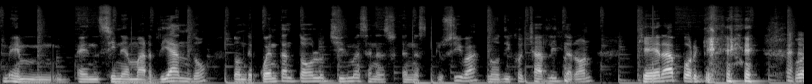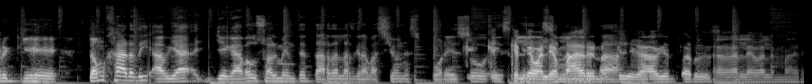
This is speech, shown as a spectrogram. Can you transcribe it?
en, en Cinemardeando, donde cuentan todos los chismes en, es- en exclusiva, nos dijo Charlie Theron que era porque, porque Tom Hardy había, llegaba usualmente tarde a las grabaciones, por eso que, es que le valía madre, ¿no? Que llegaba bien tarde. Ah, dale, vale madre.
